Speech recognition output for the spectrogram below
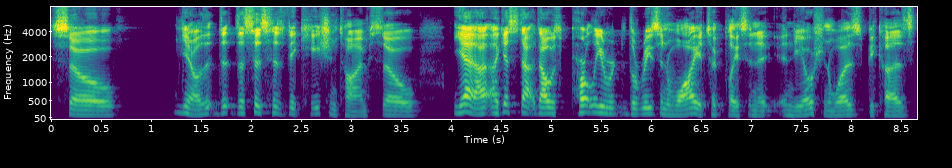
So you know th- th- this is his vacation time. So yeah i guess that that was partly re- the reason why it took place in in the ocean was because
